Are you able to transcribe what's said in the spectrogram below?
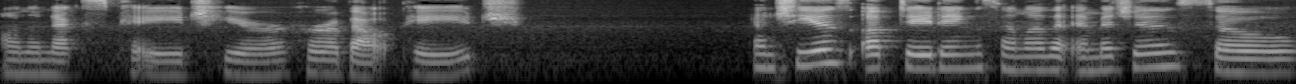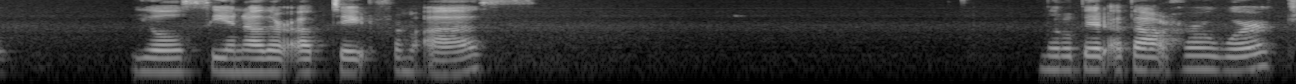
on the next page here, her About page. And she is updating some of the images, so you'll see another update from us a little bit about her work,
